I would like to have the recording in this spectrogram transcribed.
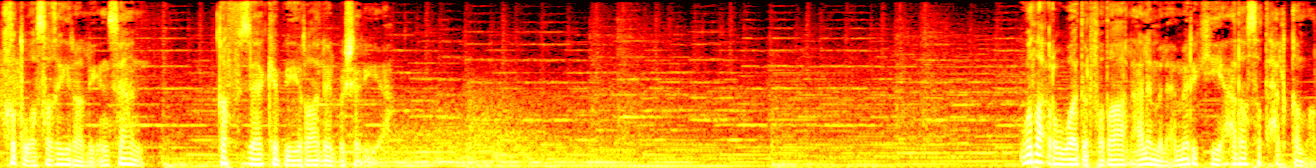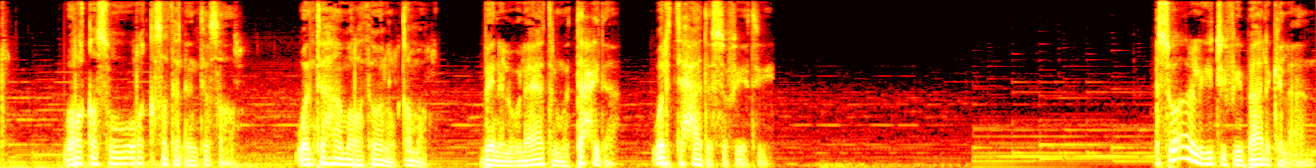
خطوة صغيرة لإنسان قفزة كبيرة للبشرية وضع رواد الفضاء العلم الأمريكي على سطح القمر ورقصوا رقصة الانتصار وانتهى ماراثون القمر بين الولايات المتحدة والاتحاد السوفيتي السؤال اللي يجي في بالك الآن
